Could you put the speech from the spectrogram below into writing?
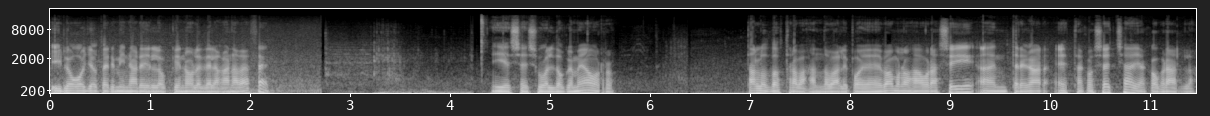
Y luego yo terminaré lo que no le dé la gana de hacer. Y ese sueldo que me ahorro. Están los dos trabajando, vale. Pues vámonos ahora sí a entregar esta cosecha y a cobrarla.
